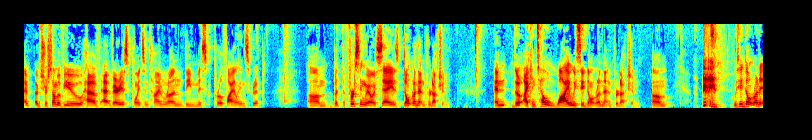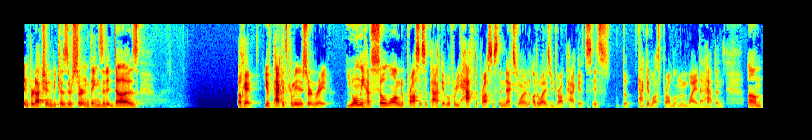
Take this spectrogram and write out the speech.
I, I'm sure some of you have at various points in time run the MISC profiling script. Um, but the first thing we always say is don't run that in production. And the, I can tell why we say don't run that in production. Um, we say don't run it in production because there's certain things that it does. Okay, you have packets coming in at a certain rate. You only have so long to process a packet before you have to process the next one, otherwise you drop packets. It's the packet loss problem and why that happens. Um,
